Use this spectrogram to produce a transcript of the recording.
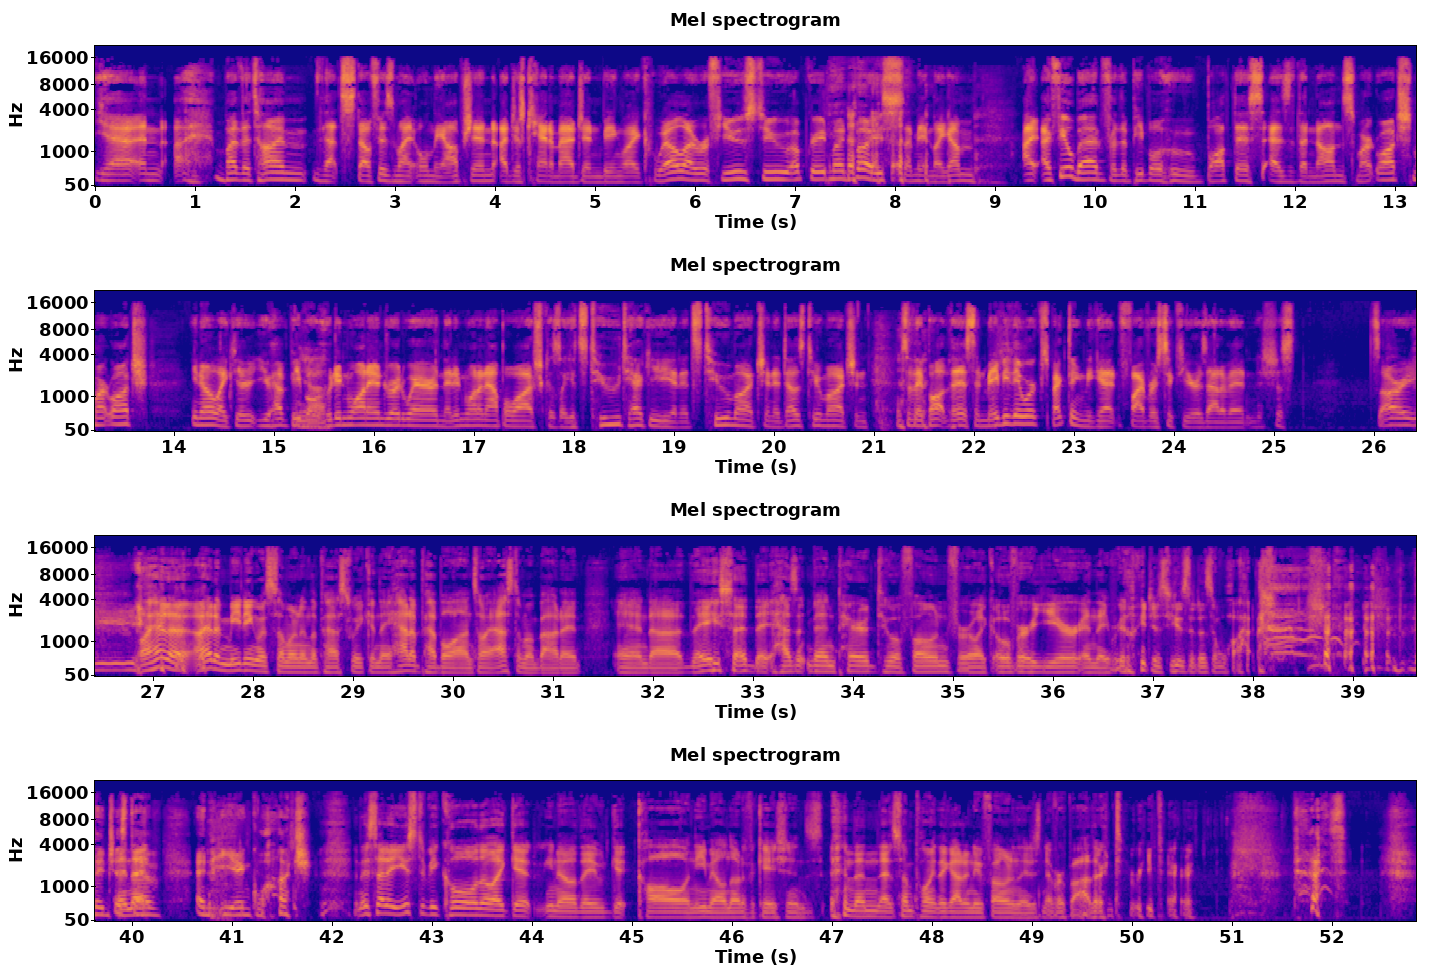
Yeah, and I, by the time that stuff is my only option, I just can't imagine being like, "Well, I refuse to upgrade my device." I mean, like I'm, I, I feel bad for the people who bought this as the non-smartwatch smartwatch. You know, like you you have people Yeah. who didn't want Android Wear and they didn't want an Apple Watch because like it's too techy and it's too much and it does too much, and so they bought this and maybe they were expecting to get five or six years out of it, and it's just sorry. Well, I had a I had a meeting with someone in the past week, and they had a Pebble on, so I asked them about it, and uh, they said it hasn't been paired to a phone for like over a year, and they really just use it as a watch. they just And that- have an e-ink watch. And they said it used to be cool to like get, you know, they would get call and email notifications, and then at some point they got a new phone and they just never bothered to repair it.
